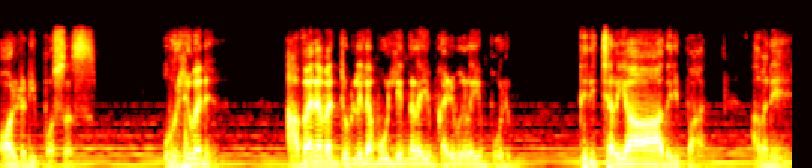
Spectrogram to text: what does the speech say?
already possess ഒരുവന് അവനവന്റെ ഉള്ളിലെ മൂല്യങ്ങളെയും കഴിവുകളെയും പോലും തിരിച്ചറിയാതിരിപ്പാൻ അവനെ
